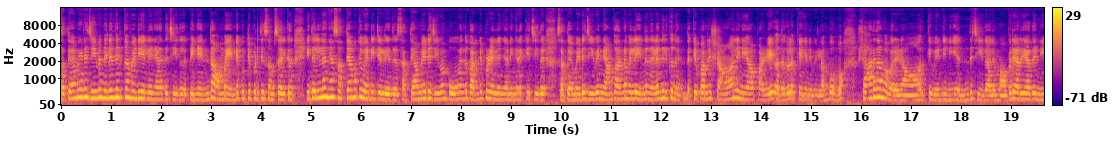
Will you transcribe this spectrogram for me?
സത്യാമ്മയുടെ ജീവൻ നിലനിൽക്കാൻ വേണ്ടിയല്ലേ ഞാൻ ഇത് ചെയ്തത്? പിന്നെ എന്താ അമ്മ എന്നെ കുറ്റപ്പെടുത്തി സംസാരിക്കുന്നത്? ഇതെല്ലാം ഞാൻ സത്യാമ്മയ്ക്ക് വേണ്ടിയിട്ടല്ലേ ഇത്? സത്യാമ്മയുടെ ജീവൻ പോകുമെന്ന് പറഞ്ഞപ്പോഴല്ലേ ഞാൻ ഇങ്ങനെയൊക്കെ ചെയ്ത് സത്യാമ്മയുടെ ജീവൻ ഞാൻ കാരണമല്ലേ ഇന്ന് നിലനിൽക്കുന്നത്? എന്തൊക്കെ പറഞ്ഞ് ശാലിനി ആ പഴയ കഥകളൊക്കെ ഇങ്ങനെ വിളമ്പുമ്പോൾ ശാരദാമ്മ പറയണ ആർക്ക് വേണ്ടി നീ എന്ത് ചെയ്താലും അവരറിയാതെ നീ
